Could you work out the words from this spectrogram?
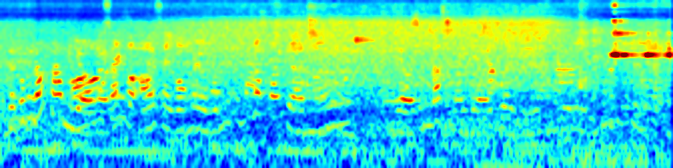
Người ta trúng đất á bây giờ ở, Sài Gòn, ở Sài Gòn bây giờ cũng trúng đất có trời mà. Giờ trúng đất bây giờ quê chị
